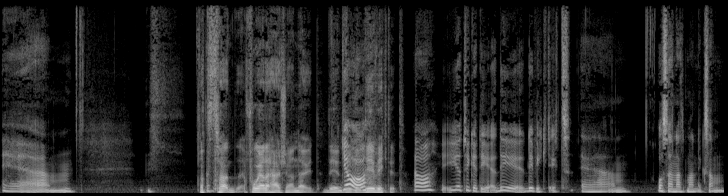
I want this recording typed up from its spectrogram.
jag. Um, att, får jag det här så är jag nöjd. Det, ja, det, det är viktigt. Ja, jag tycker det, det, det är viktigt. Um, och sen att man liksom,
